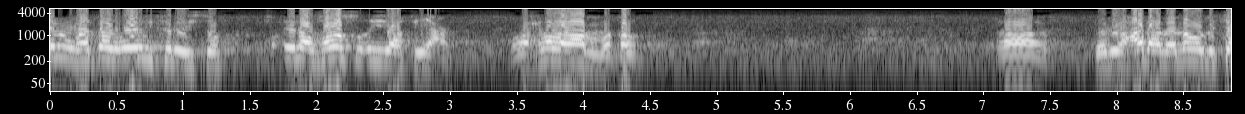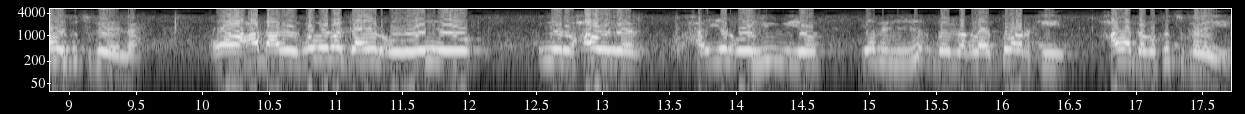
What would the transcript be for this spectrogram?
إنه هذا أي كرويسه إلى الهوس إذا في عام وإحنا الله عام مقال آه ترى واحد على نوع بساي كنت فيه له يا واحد على الحمر رجع يرقويه يرحاول يرقويه يرهق بمقلة دوركي حاجة دابا كنت كليه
